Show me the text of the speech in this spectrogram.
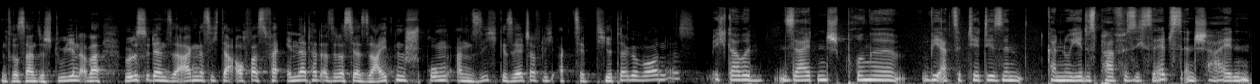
interessante Studien. Aber würdest du denn sagen, dass sich da auch was verändert hat? Also, dass der Seitensprung an sich gesellschaftlich akzeptierter geworden ist? Ich glaube, Seitensprünge, wie akzeptiert die sind, kann nur jedes Paar für sich selbst entscheiden.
